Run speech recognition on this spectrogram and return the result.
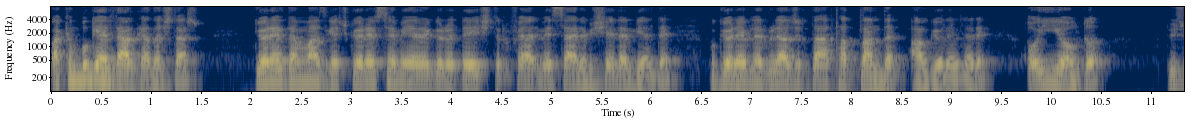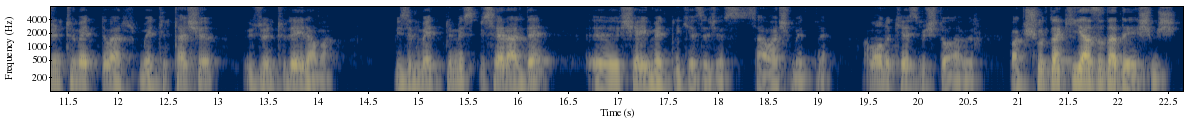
Bakın bu geldi arkadaşlar. Görevden vazgeç, görev seviyelere göre değiştir vesaire bir şeyler geldi. Bu görevler birazcık daha tatlandı av görevleri. O iyi oldu. Üzüntü metni var. Metin taşı üzüntü değil ama. Bizim metnimiz biz herhalde e, şey metni keseceğiz. Savaş metni. Ama onu kesmiş de olabilir. Bak şuradaki yazı da değişmiş.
